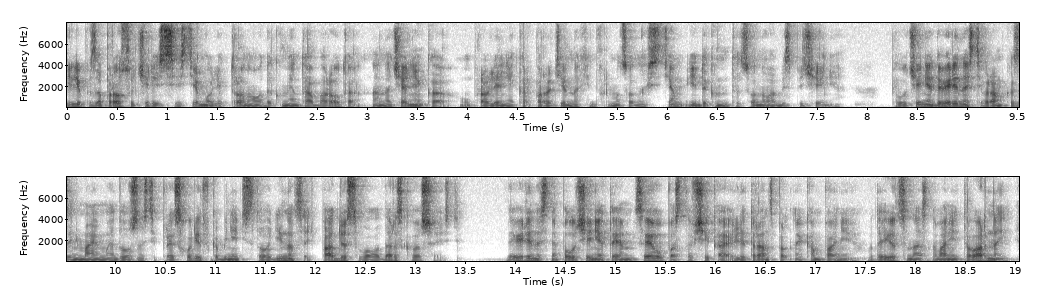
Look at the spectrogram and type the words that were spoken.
или по запросу через систему электронного документа оборота на начальника управления корпоративных информационных систем и документационного обеспечения. Получение доверенности в рамках занимаемой должности происходит в кабинете 111 по адресу Володарского 6. Доверенность на получение ТМЦ у поставщика или транспортной компании выдается на основании товарной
